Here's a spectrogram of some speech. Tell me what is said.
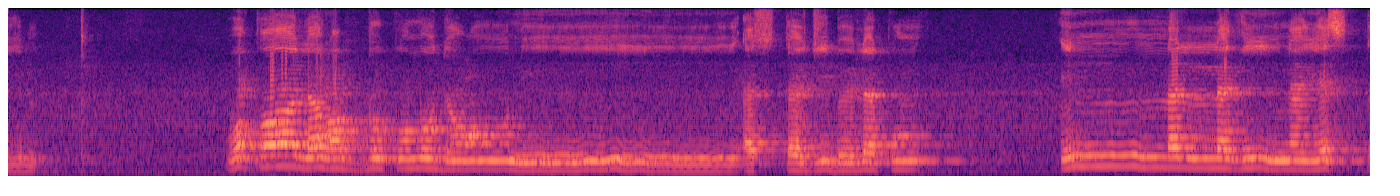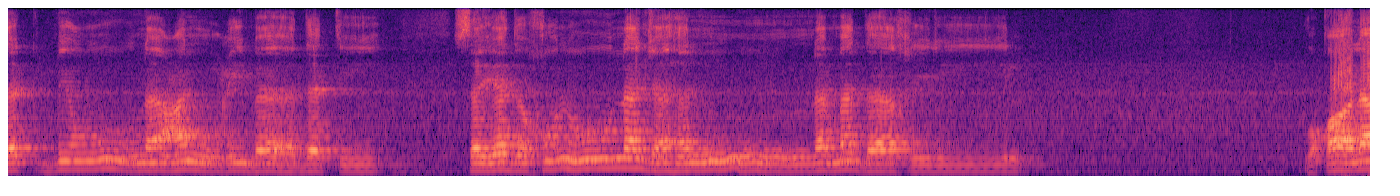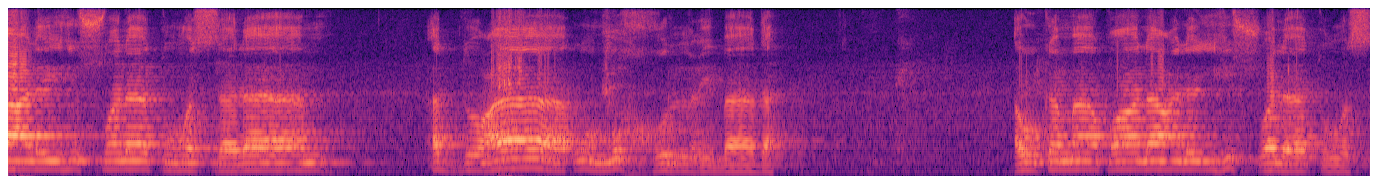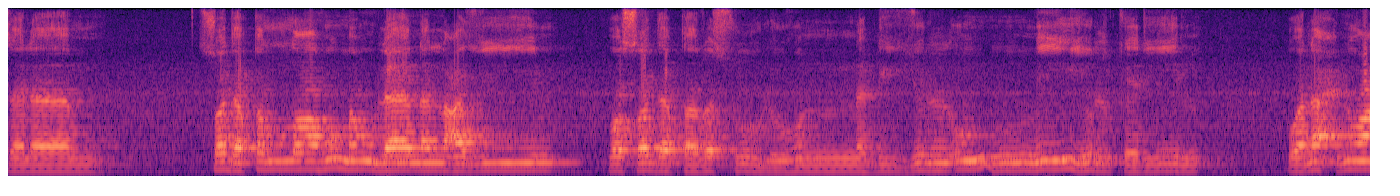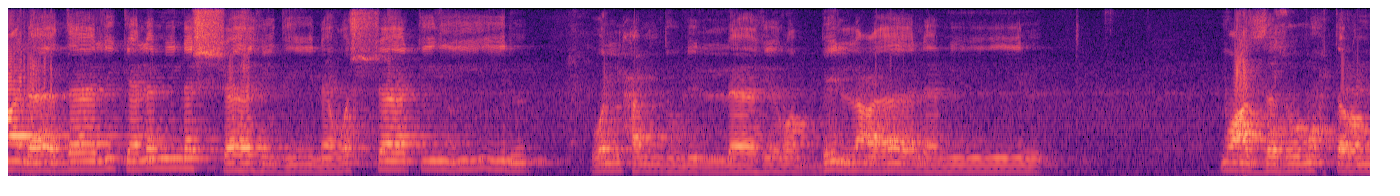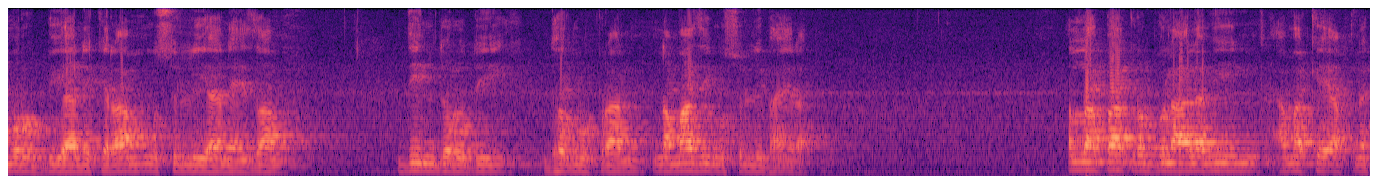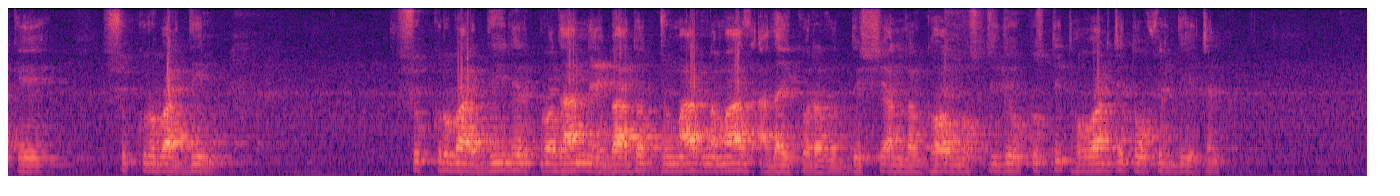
وقال ربكم ادعوني أستجب لكم. إن الذين يستكبرون عن عبادتي سيدخلون جهنم داخرين. وقال عليه الصلاة والسلام الدعاء مخ العبادة. أو كما قال عليه الصلاة والسلام صدق الله مولانا العظيم وصدق رسوله النبي الأمي الكريم. ونحن على ذلك لمن الشاهدين والشاكرين. والحمد لله رب العالمين معزز محترم مربيان كرام مسليان عظام দিন দরদি ধর্মপ্রাণ নামাজি মুসল্লি ভাইরা আল্লাহ পাক রব্বুল আলমিন আমাকে আপনাকে শুক্রবার দিন শুক্রবার দিনের প্রধান ইবাদত জুমার নামাজ আদায় করার উদ্দেশ্যে আল্লাহর ঘর মসজিদে উপস্থিত হওয়ার যে তৌফিক দিয়েছেন।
